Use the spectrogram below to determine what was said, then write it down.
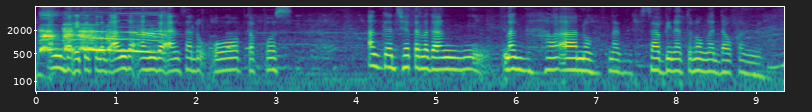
Ang bait talaga, ang gaan-gaan sa loob. Tapos, agad siya talagang nag, ha- ano, nagsabi na tulungan daw kami.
